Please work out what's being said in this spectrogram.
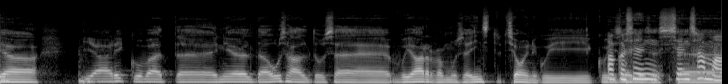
ja, ja rikuvad äh, nii-öelda usalduse või arvamuse institutsiooni kui, kui aga see on, see on sama,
